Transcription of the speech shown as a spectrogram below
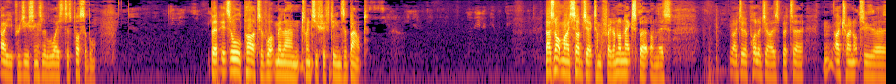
i.e. producing as little waste as possible. But it's all part of what Milan 2015 is about. That's not my subject, I'm afraid. I'm not an expert on this. I do apologise, but uh, I try not to uh,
